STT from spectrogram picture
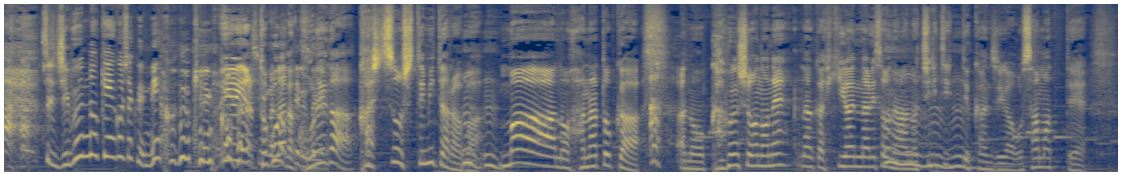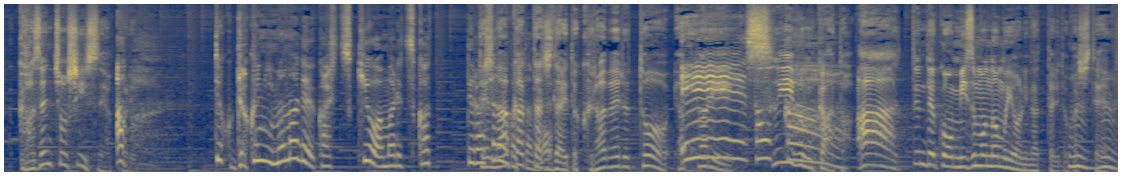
それ自分の健康じゃなくて猫の健康いやいや話ところがこれが加湿をしてみたらば、うんうん。まああの鼻とかあ。の花粉症のねなんか引き金になりそうなあのチリチリっていう感じが収まってがぜん調子いいですねやっぱり。っていうか逆に今まで加湿器をあまり使ってらっでしゃらなかったなかったの時代と比べるとやっぱえり水分かと、ああってんでこう水も飲むようになったりとかして、うんうん。あ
